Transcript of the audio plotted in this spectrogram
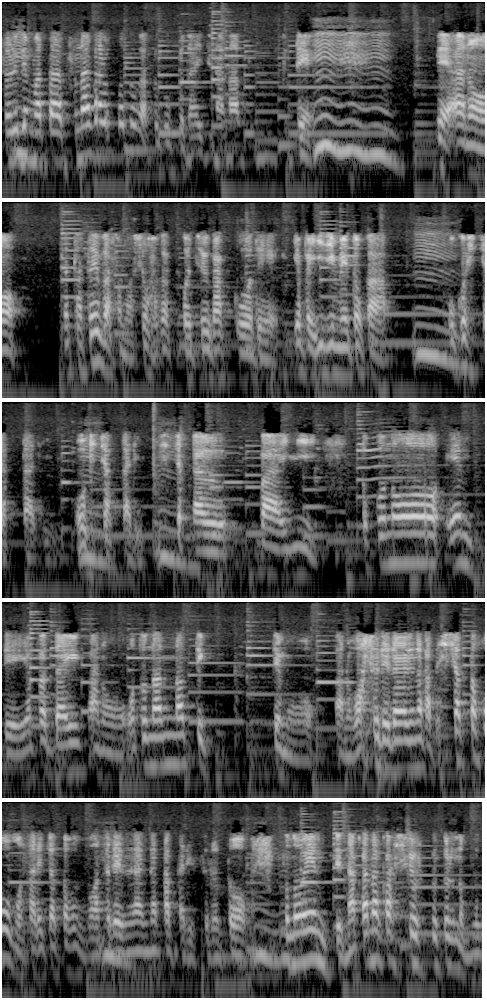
それでまたつながることがすごく大事だなと思ってて。うん、うんで、あの。例えばその小学校中学校でやっぱりいじめとか起こしちゃったり、うん。起きちゃったりしちゃう場合に、そこの縁ってやっぱ大あの大人になっててもあの忘れられなかったしちゃった方もされちゃった方も忘れられなかったりすると、うん。その縁ってなかなか修復するの難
